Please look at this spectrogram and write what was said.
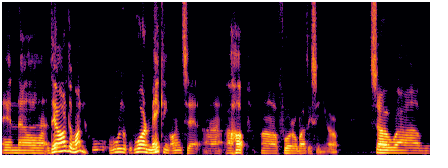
and uh, they are the one who, who, who are making Odense uh, a hub uh, for robotics in Europe. So um,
